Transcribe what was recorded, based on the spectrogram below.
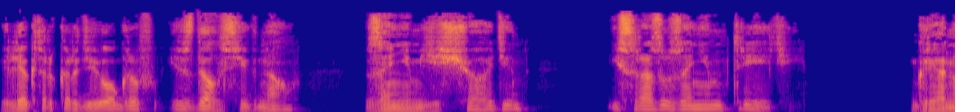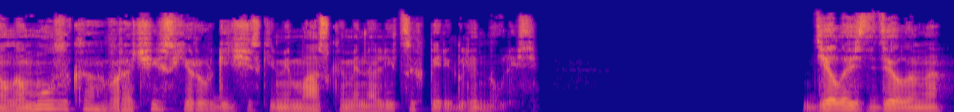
Электрокардиограф издал сигнал, за ним еще один и сразу за ним третий. Грянула музыка, врачи с хирургическими масками на лицах переглянулись. «Дело сделано»,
